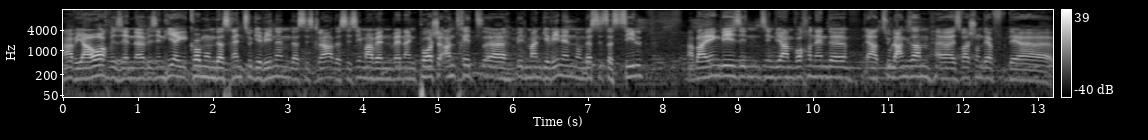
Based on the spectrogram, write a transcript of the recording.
Ja, wir auch. Wir sind, äh, wir sind hier gekommen, um das Rennen zu gewinnen. Das ist klar. Das ist immer, wenn, wenn ein Porsche antritt, äh, will man gewinnen und das ist das Ziel. Aber irgendwie sind, sind wir am Wochenende ja, zu langsam. Äh, es war schon der, der,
